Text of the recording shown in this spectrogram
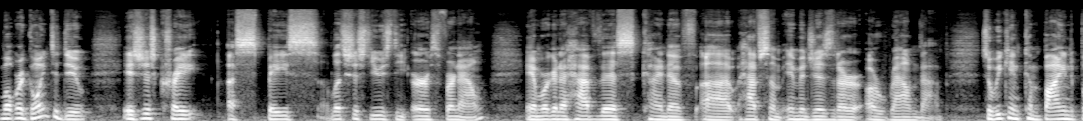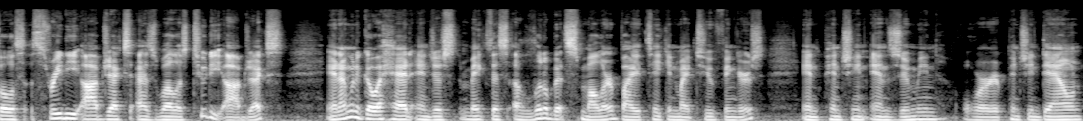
What we're going to do is just create a space. Let's just use the earth for now. And we're going to have this kind of uh, have some images that are around that. So we can combine both 3D objects as well as 2D objects. And I'm going to go ahead and just make this a little bit smaller by taking my two fingers and pinching and zooming or pinching down.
